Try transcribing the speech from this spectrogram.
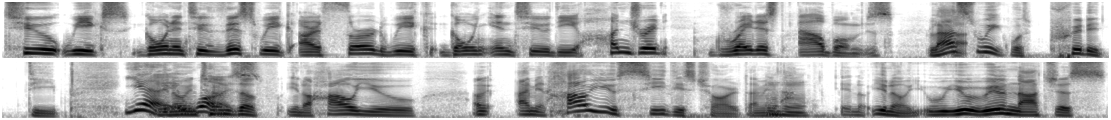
two weeks going into this week, our third week going into the 100 greatest albums. Last week was pretty deep. Yeah, you know, in was. terms of you know how you, I mean, I mean how you see this chart. I mean, Mm-hmm. you know, you know, you, you we're not just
